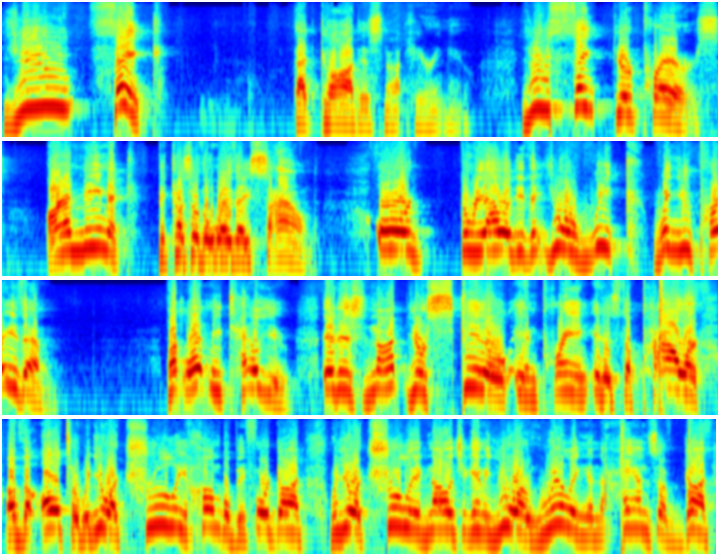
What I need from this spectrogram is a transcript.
You think that God is not hearing you. You think your prayers are anemic because of the way they sound, or the reality that you're weak when you pray them. But let me tell you, it is not your skill in praying, it is the power of the altar. When you are truly humble before God, when you are truly acknowledging Him and you are willing in the hands of God,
